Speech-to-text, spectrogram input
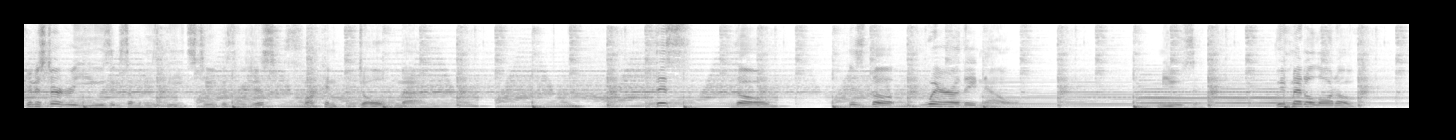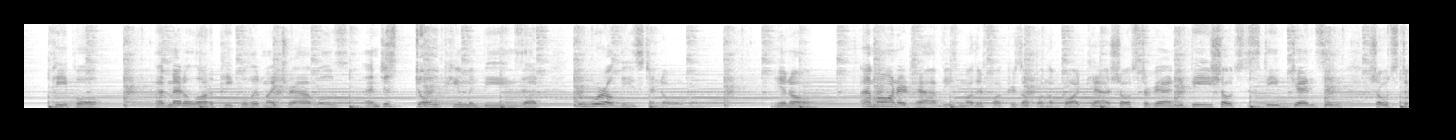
Gonna start reusing some of these beats too, because they're just fucking dope, man. This, though, is the Where Are They Now music. We've met a lot of people. I've met a lot of people in my travels, and just dope human beings that the world needs to know about. You know, I'm honored to have these motherfuckers up on the podcast. Shouts to Randy B, shouts to Steve Jensen, shouts to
